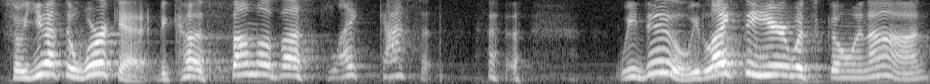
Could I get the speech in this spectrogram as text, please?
So you have to work at it because some of us like gossip. we do. We like to hear what's going on,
